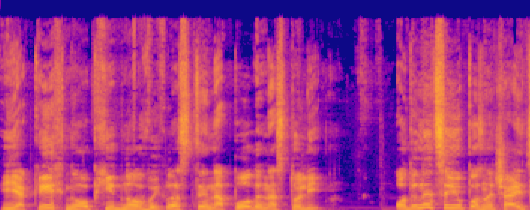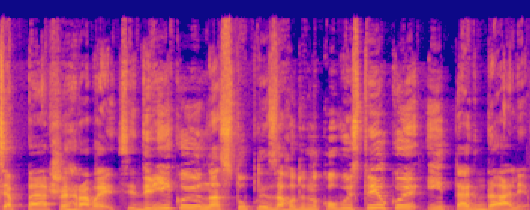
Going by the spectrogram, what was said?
яких необхідно викласти на поле на столі. Одиницею позначається перший гравець, двійкою наступний за годинниковою стрілкою і так далі.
